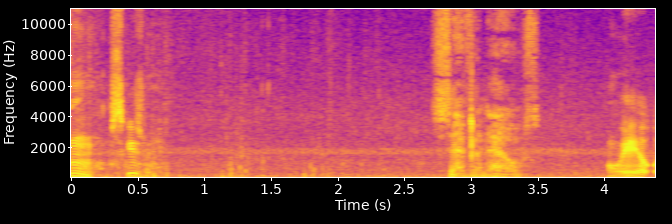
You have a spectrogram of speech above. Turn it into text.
Hmm, excuse me. Seven hells. Well,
